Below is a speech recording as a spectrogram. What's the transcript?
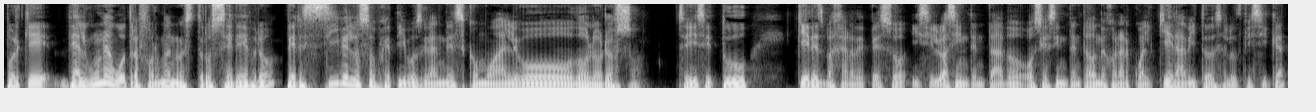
Porque de alguna u otra forma nuestro cerebro percibe los objetivos grandes como algo doloroso. ¿sí? Si tú quieres bajar de peso y si lo has intentado o si has intentado mejorar cualquier hábito de salud física,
